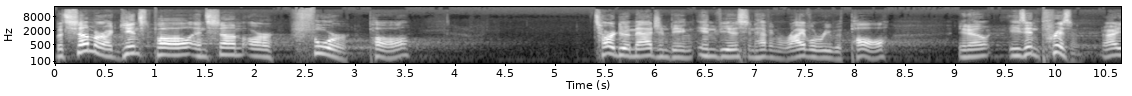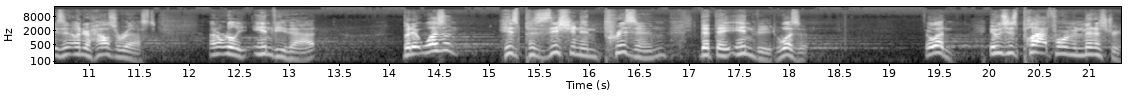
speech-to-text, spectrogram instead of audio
but some are against Paul and some are for Paul. It's hard to imagine being envious and having rivalry with Paul. You know, he's in prison, right? He's under house arrest. I don't really envy that. But it wasn't his position in prison that they envied, was it? It wasn't. It was his platform in ministry.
